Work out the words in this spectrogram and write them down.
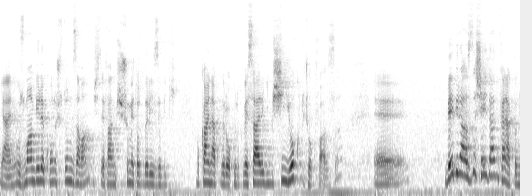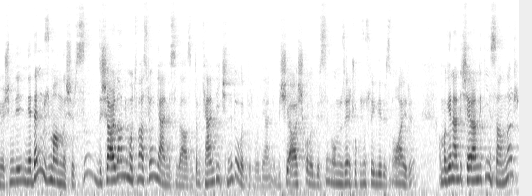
Yani uzman biriyle konuştuğum zaman işte efendim şu metotları izledik, bu kaynakları okuduk vesaire gibi bir şey yoktu çok fazla. Ee, ve biraz da şeyden kaynaklanıyor. Şimdi neden uzmanlaşırsın? Dışarıdan bir motivasyon gelmesi lazım. Tabii kendi içinde de olabilir burada. Yani bir şeye aşık olabilirsin ve onun üzerine çok uzun süre gidebilirsin. O ayrı. Ama genelde çevremdeki insanlar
